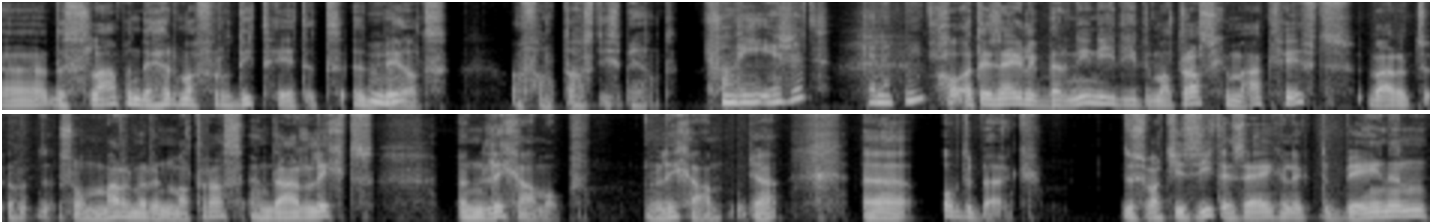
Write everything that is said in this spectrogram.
uh, De slapende hermafrodiet heet het, het mm -hmm. beeld. Een fantastisch beeld. Van wie is het? Ken het niet. Goh, het is eigenlijk Bernini die de matras gemaakt heeft. Waar het zo'n marmeren matras. En daar ligt een lichaam op. Een lichaam, ja. Uh, op de buik. Dus wat je ziet is eigenlijk de benen,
